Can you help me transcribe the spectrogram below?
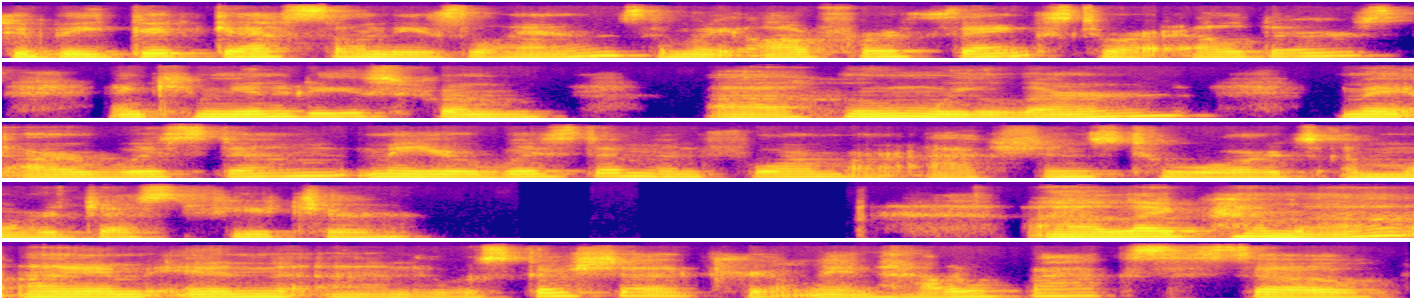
to be good guests on these lands, and we offer thanks to our elders and communities from uh, whom we learn. May our wisdom, may your wisdom inform our actions towards a more just future. Uh, like Pemma, I am in uh, Nova Scotia, currently in Halifax. So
